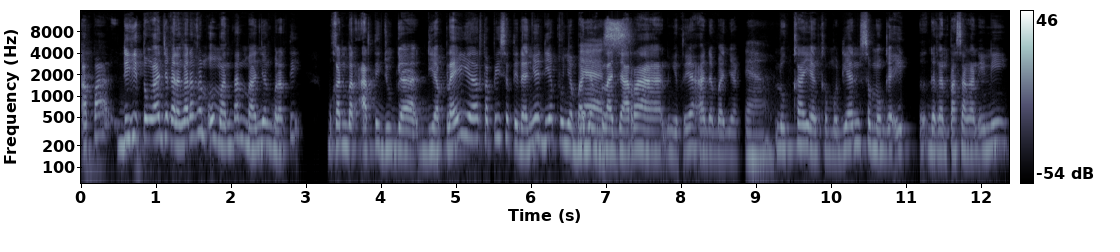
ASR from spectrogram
apa dihitung aja kadang-kadang kan oh mantan banyak berarti bukan berarti juga dia player tapi setidaknya dia punya banyak yes. pelajaran gitu ya ada banyak yeah. luka yang kemudian semoga dengan pasangan ini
